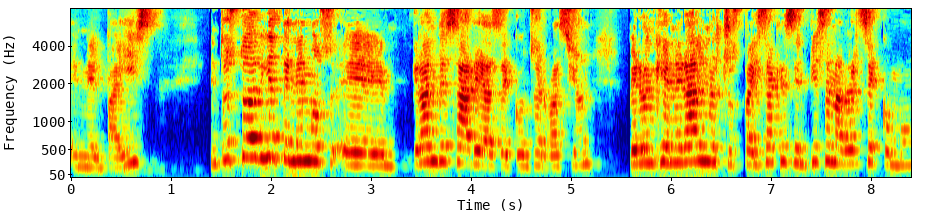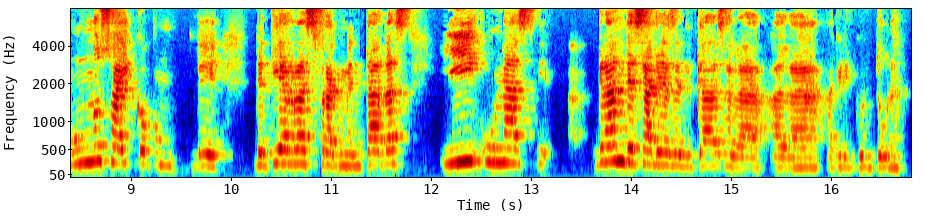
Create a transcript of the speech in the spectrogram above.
en el país. Entonces todavía tenemos eh, grandes áreas de conservación, pero en general nuestros paisajes empiezan a verse como un mosaico de, tierras fragmentadas y unas grandes áreas dedicadas a la agricultura.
